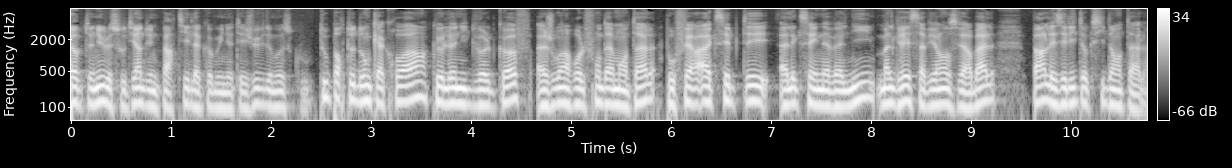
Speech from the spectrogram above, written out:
a obtenu le soutien d'une partie de la communauté juive de Moscou. Tout porte donc à croire que Leonid Volkov a joué un rôle fondamental pour faire accepter Alexei Navalny, malgré sa violence verbale, par les élites occidentales.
